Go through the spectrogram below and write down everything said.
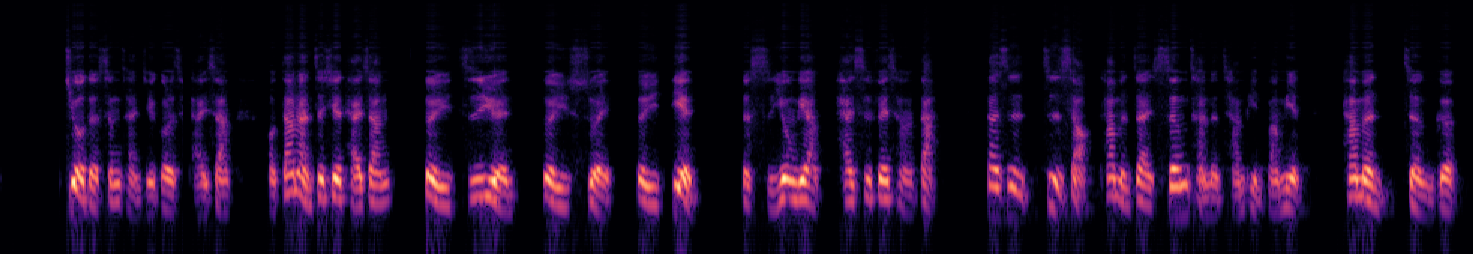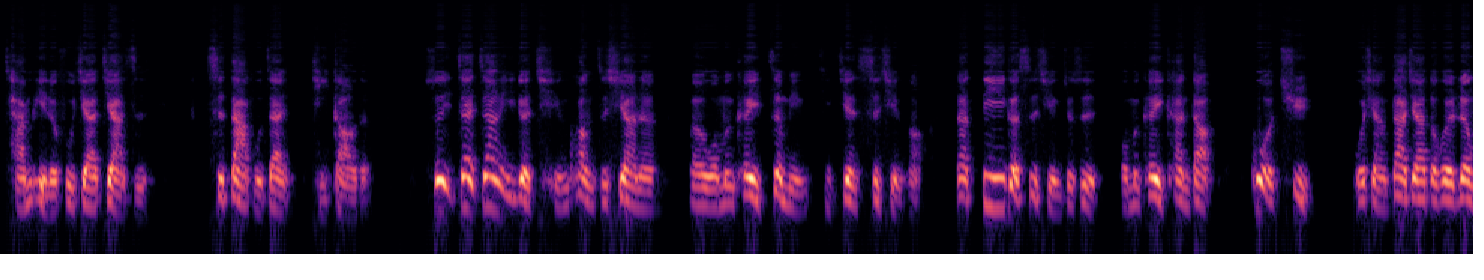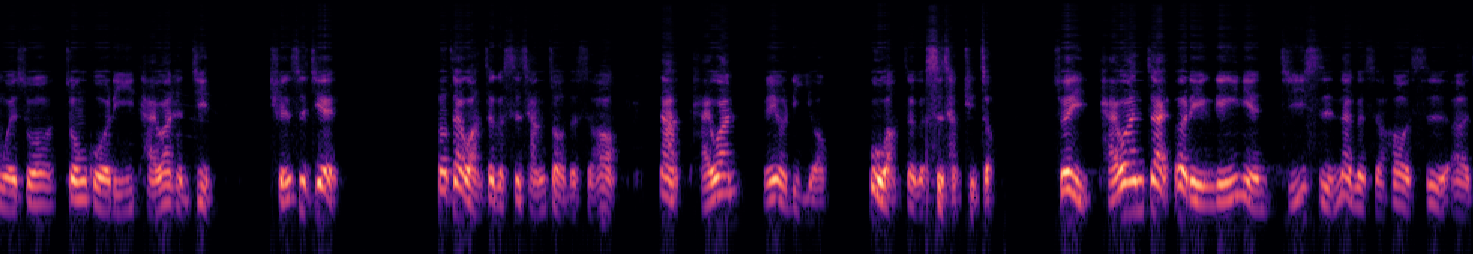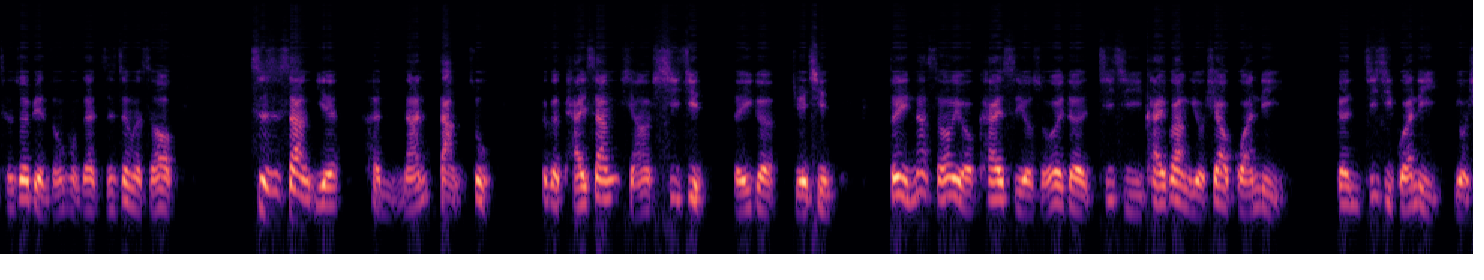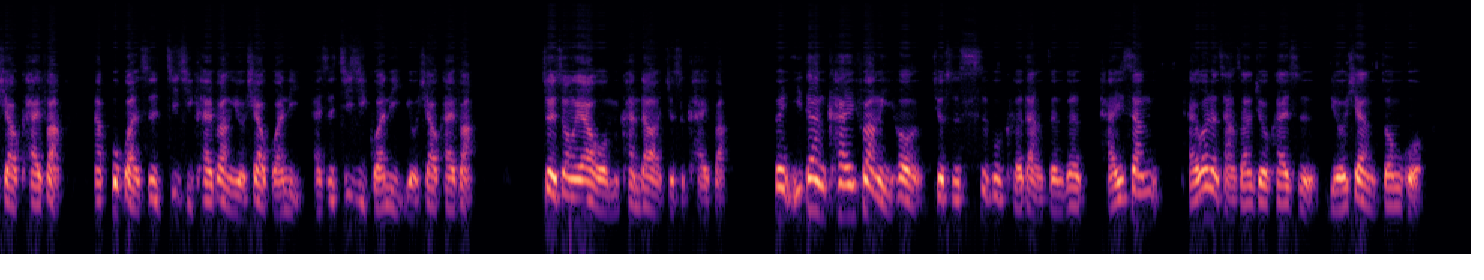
旧的生产结构的台商哦。当然，这些台商对于资源、对于水、对于电的使用量还是非常的大，但是至少他们在生产的产品方面，他们整个产品的附加价值是大幅在提高的。所以在这样一个情况之下呢，呃，我们可以证明几件事情哈。那第一个事情就是我们可以看到，过去我想大家都会认为说中国离台湾很近，全世界都在往这个市场走的时候，那台湾没有理由不往这个市场去走。所以台湾在二零零一年，即使那个时候是呃陈水扁总统在执政的时候，事实上也。很难挡住这个台商想要西进的一个决心，所以那时候有开始有所谓的积极开放有效管理跟积极管理有效开放。那不管是积极开放有效管理还是积极管理有效开放，最重要我们看到就是开放。所以一旦开放以后，就是势不可挡，整个台商台湾的厂商就开始流向中国。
